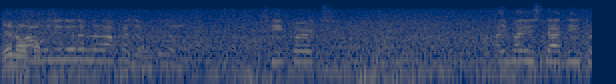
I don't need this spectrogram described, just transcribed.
Yan o. Nakakawin na ng rakad oh. Tingnan mo. Sea perch. Kakaiba yung isda dito.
